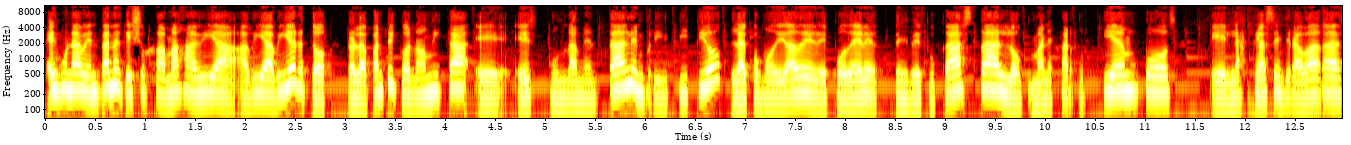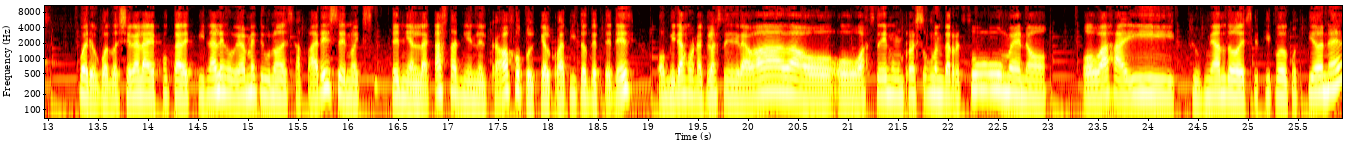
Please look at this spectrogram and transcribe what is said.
es una ventana que yo jamás había, había abierto, pero la parte económica eh, es fundamental en principio, la comodidad de, poder desde tu casa, manejar tus tiempos, eh, las clases grabadas bueno, cuando llega la época de finales, obviamente uno desaparece, no existe ni en la casa ni en el trabajo, porque el ratito que tenés, o mirás una clase grabada, o, o haces un resumen de resumen, o, o vas ahí chusmeando ese tipo de cuestiones.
